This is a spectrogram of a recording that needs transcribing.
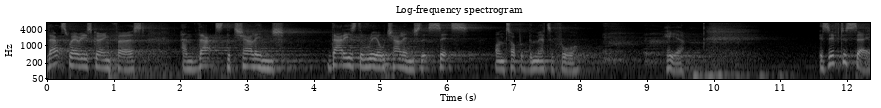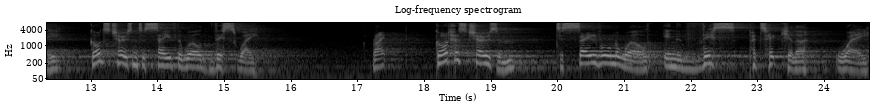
That's where he's going first, and that's the challenge. That is the real challenge that sits on top of the metaphor here. As if to say, God's chosen to save the world this way. Right? God has chosen to save all the world in this particular way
